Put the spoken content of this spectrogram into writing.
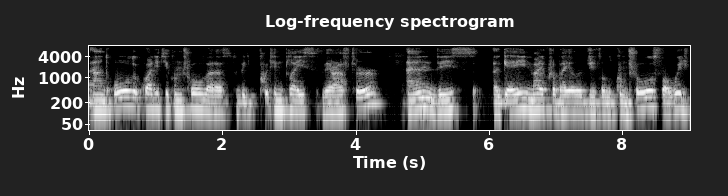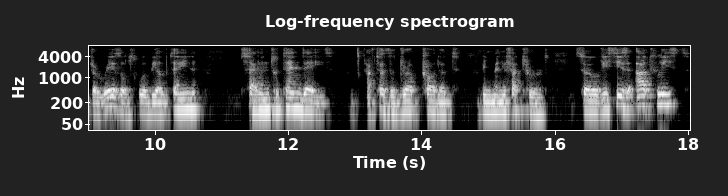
and all the quality control that has to be put in place thereafter. And this, again, microbiological controls for which the results will be obtained seven to 10 days after the drug product has been manufactured. So this is at least,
